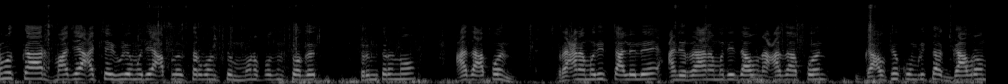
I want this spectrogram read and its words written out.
नमस्कार माझ्या आजच्या व्हिडिओमध्ये आपलं सर्वांचं मनापासून स्वागत. तर मित्रांनो आज आपण रानामध्ये चाललेलो आहे आणि रानामध्ये जाऊन आज आपण गावठ्या कोंबडीचा गावरान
